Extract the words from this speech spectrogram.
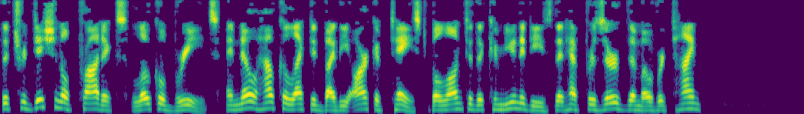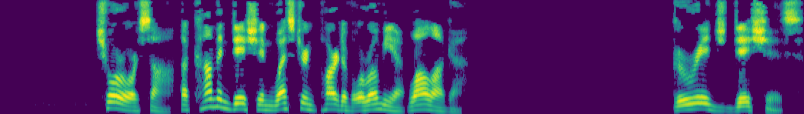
The traditional products, local breeds, and know-how collected by the Ark of Taste belong to the communities that have preserved them over time. Chororsa, a common dish in western part of Oromia, Walaga. Gurage dishes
